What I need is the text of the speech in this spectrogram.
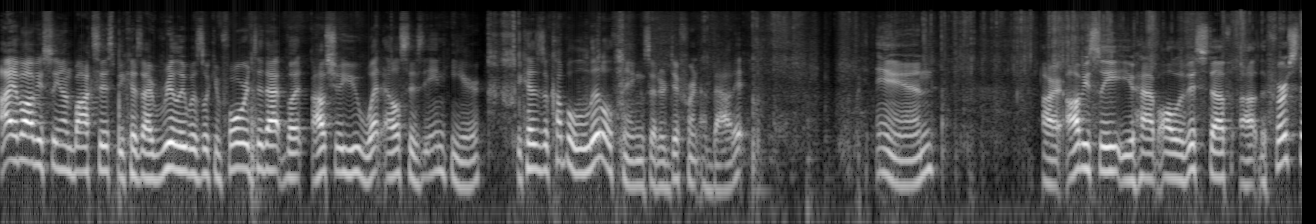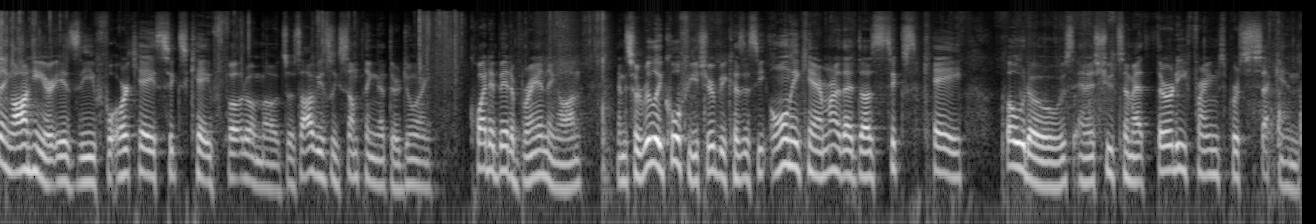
I have obviously unboxed this because I really was looking forward to that, but I'll show you what else is in here because there's a couple little things that are different about it. And all right, obviously you have all of this stuff. Uh, the first thing on here is the 4K, 6K photo mode. So it's obviously something that they're doing quite a bit of branding on. And it's a really cool feature because it's the only camera that does 6K photos and it shoots them at 30 frames per second.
